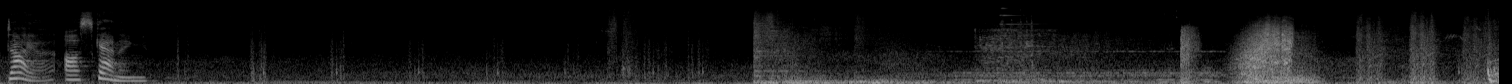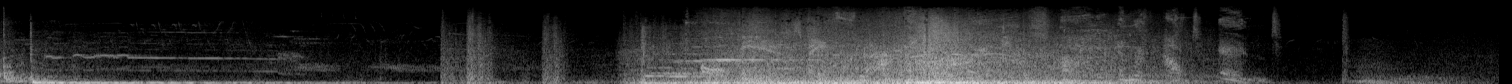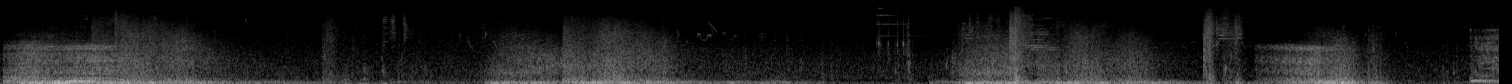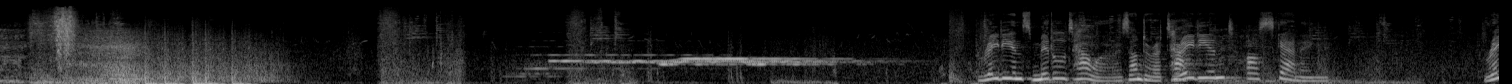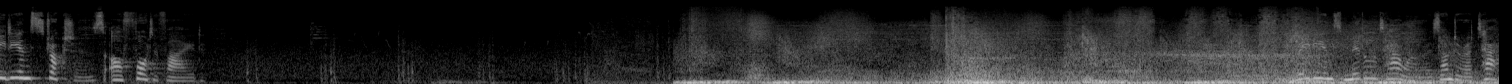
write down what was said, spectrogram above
Dire are scanning. Radiant's middle tower is under attack. Radiant are scanning. Radiant structures are fortified. Radiant's middle tower is under attack.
